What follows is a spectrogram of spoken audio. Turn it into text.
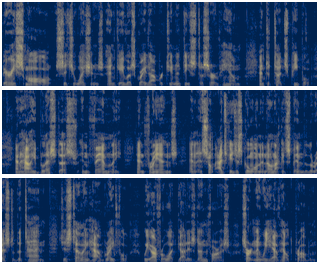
very small situations and gave us great opportunities to serve Him and to touch people, and how He blessed us in family and friends. And so I could just go on and on. I could spend the rest of the time just telling how grateful we are for what God has done for us. Certainly, we have health problems.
